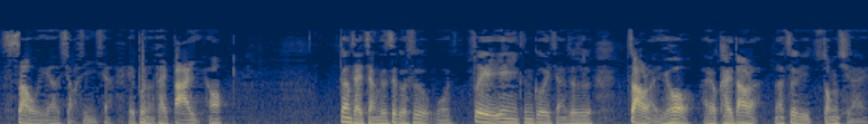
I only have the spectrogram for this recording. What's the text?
稍微要小心一下，也不能太大意哦。刚才讲的这个是我最愿意跟各位讲，就是照了以后还有开刀了，那这里肿起来，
